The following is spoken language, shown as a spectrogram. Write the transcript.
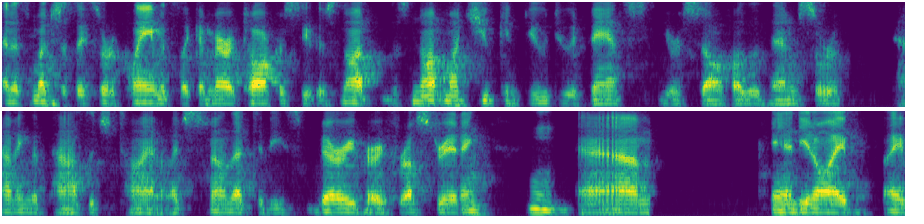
and as much as they sort of claim it's like a meritocracy there's not there's not much you can do to advance yourself other than sort of having the passage of time and I just found that to be very very frustrating mm. um, and you know I I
